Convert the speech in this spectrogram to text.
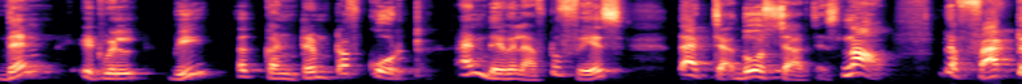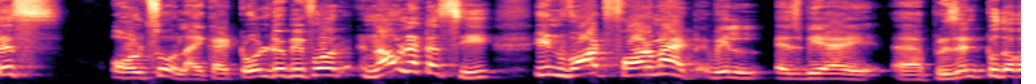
then it will be a contempt of court and they will have to face that those charges. Now, the fact is also like I told you before. Now let us see in what format will SBI uh, present to the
